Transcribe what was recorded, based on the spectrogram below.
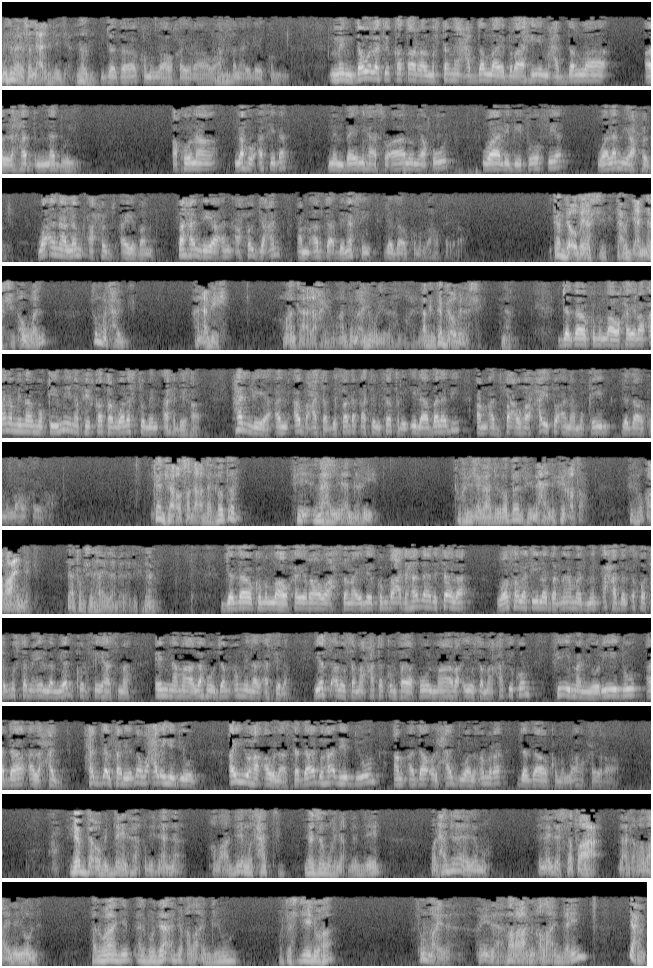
مثل ما يصلي عليه الرجال. نعم. جزاكم الله خيرا وأحسن إليكم. من دولة قطر المستمع عبد الله إبراهيم عبد الله الهدم ندوي. أخونا له أسئلة؟ من بينها سؤال يقول والدي توفي ولم يحج وأنا لم أحج أيضا فهل لي أن أحج عنه أم أبدأ بنفسي؟ جزاكم الله خيرا. تبدأ بنفسك تحج عن نفسك أول ثم تحج عن أبيه وأنت على خير وأنت مأجور جزاك الله خير. لكن تبدأ بنفسك. نعم. جزاكم الله خيرا. أنا من المقيمين في قطر ولست من أهلها. هل لي أن أبعث بصدقة الفطر إلى بلدي أم أدفعها حيث أنا مقيم؟ جزاكم الله خيرا. تدفع صدقة الفطر في المحل اللي أنت فيه. تخرج زكاة الفطر في محلك في قطر في الفقراء عندك. لا ترسلها إلى بلدك. نعم. جزاكم الله خيرا وأحسن إليكم. بعد هذا رسالة وصلت إلى البرنامج من أحد الإخوة المستمعين لم يذكر فيها اسمه. إنما له جمع من الأسئلة. يسأل سماحتكم فيقول ما رأي سماحتكم في من يريد أداء الحج حج الفريضة وعليه ديون. أيها أولى سداد هذه الديون أم أداء الحج والعمرة؟ جزاكم الله خيرا. يبدأ بالدين فيقضيه لأن قضاء الدين متحتم يلزمه أن يقضي الدين والحج لا يلزمه إلا إذا استطاع بعد قضاء ديونه. فالواجب البداء بقضاء الديون وتسديدها ثم إذا فإذا فرغ من قضاء الدين يحج.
